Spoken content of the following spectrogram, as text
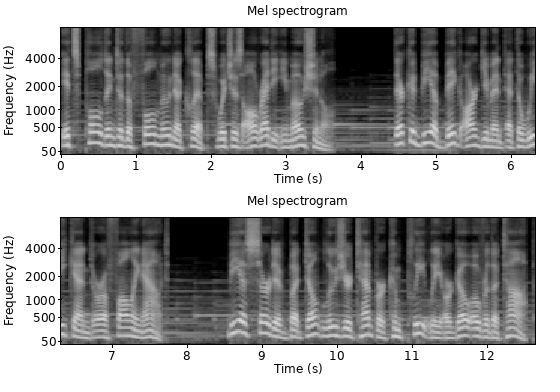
It's pulled into the full moon eclipse which is already emotional. There could be a big argument at the weekend or a falling out. Be assertive but don't lose your temper completely or go over the top.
